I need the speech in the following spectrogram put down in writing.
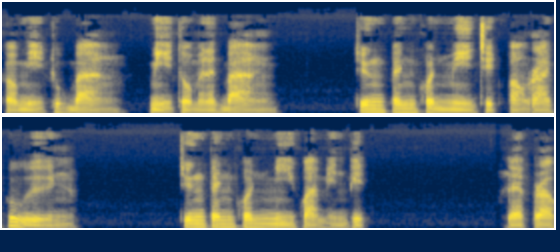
เขามีทุกบ้าง มีตัวมนัสบ้าง จึงเป็นคนมีจิตปองร้ายผู้อื่น จึงเป็นคนมีความเห็นผิด และเพราะ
